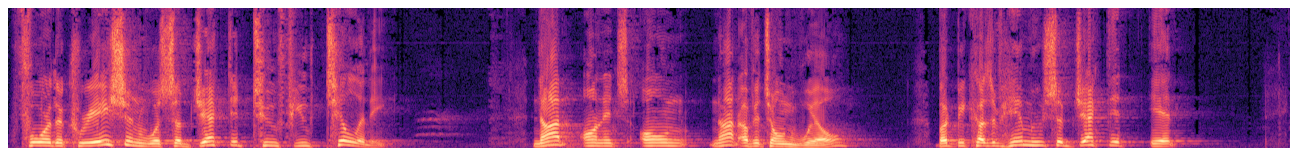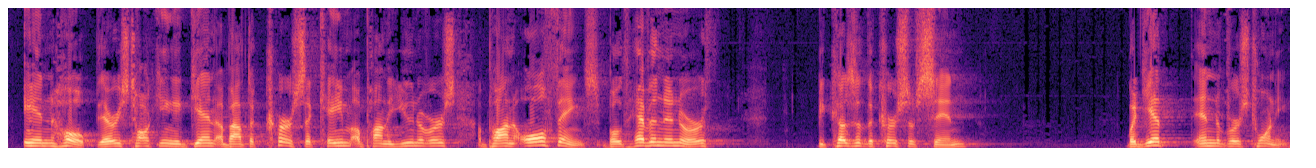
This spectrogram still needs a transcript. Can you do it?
for the creation was subjected to futility, not on its own, not of its own will but because of him who subjected it in hope. There he's talking again about the curse that came upon the universe, upon all things, both heaven and earth, because of the curse of sin. But yet, end of verse 20,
